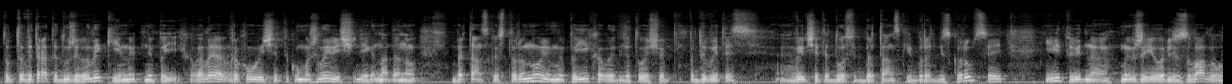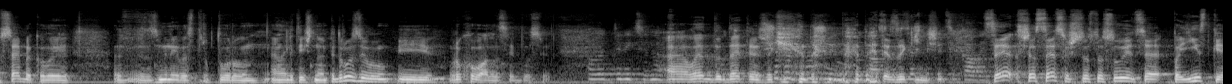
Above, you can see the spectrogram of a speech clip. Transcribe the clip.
тобто витрати дуже великі, і ми б не поїхали. Але враховуючи таку можливість, що надану британською стороною, ми поїхали для того, щоб подивитись, вивчити досвід британської боротьби з корупцією. І відповідно ми вже його реалізували у себе, коли змінили структуру аналітичного підрозділу і врахували цей досвід. Але дивіться, ну Але дайте, дайте закінчити. Це ще все, що стосується поїздки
